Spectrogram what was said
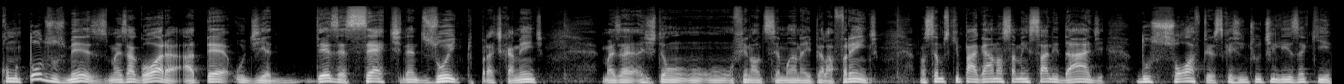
como todos os meses, mas agora até o dia 17, né, 18 praticamente, mas a, gente tem um, um, final de semana aí pela frente, nós temos que pagar a nossa mensalidade dos softwares que a gente utiliza aqui.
